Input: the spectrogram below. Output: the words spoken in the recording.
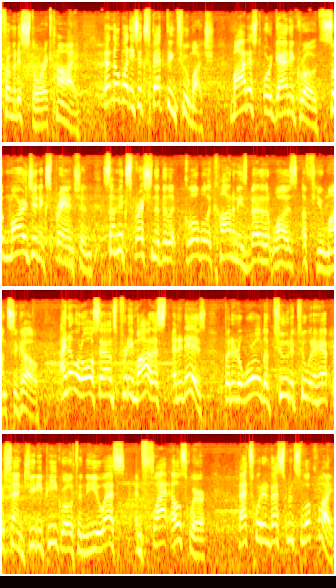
from an historic high. Now, nobody's expecting too much. Modest organic growth, some margin expansion, some expression that the global economy is better than it was a few months ago. I know it all sounds pretty modest, and it is, but in a world of 2 to 2.5% GDP growth in the U.S. and flat elsewhere, that's what investments look like.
